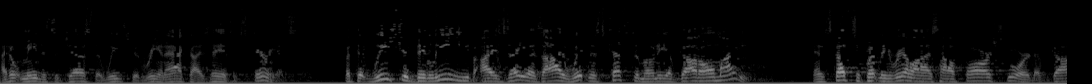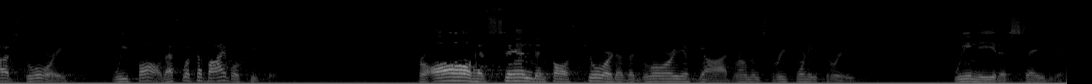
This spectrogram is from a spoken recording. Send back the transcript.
I don't mean to suggest that we should reenact Isaiah's experience, but that we should believe Isaiah's eyewitness testimony of God Almighty and subsequently realize how far short of God's glory we fall. That's what the Bible teaches. For all have sinned and fall short of the glory of God. Romans 3:23. We need a savior.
